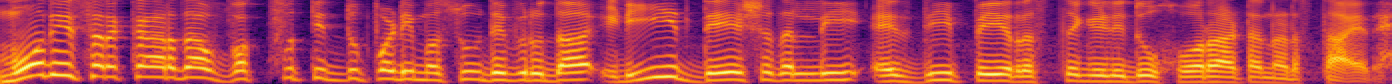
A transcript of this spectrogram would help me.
ಮೋದಿ ಸರ್ಕಾರದ ವಕ್ಫ್ ತಿದ್ದುಪಡಿ ಮಸೂದೆ ವಿರುದ್ಧ ಇಡೀ ದೇಶದಲ್ಲಿ ಎಸ್ ಡಿ ಪಿ ರಸ್ತೆಗಿಳಿದು ಹೋರಾಟ ನಡೆಸ್ತಾ ಇದೆ.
